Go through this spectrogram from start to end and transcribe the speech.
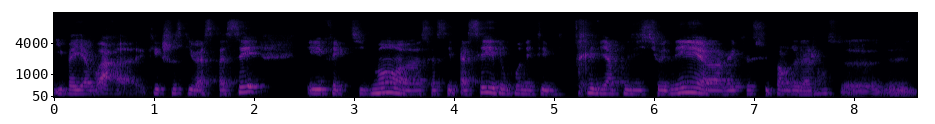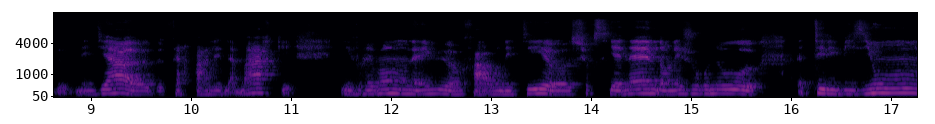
il va y avoir euh, quelque chose qui va se passer. Et effectivement, euh, ça s'est passé. donc, on était très bien positionnés euh, avec le support de l'agence de, médias, de faire parler de la marque. Et, vraiment, on a eu, enfin, on était sur CNN, dans les journaux, télévision.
